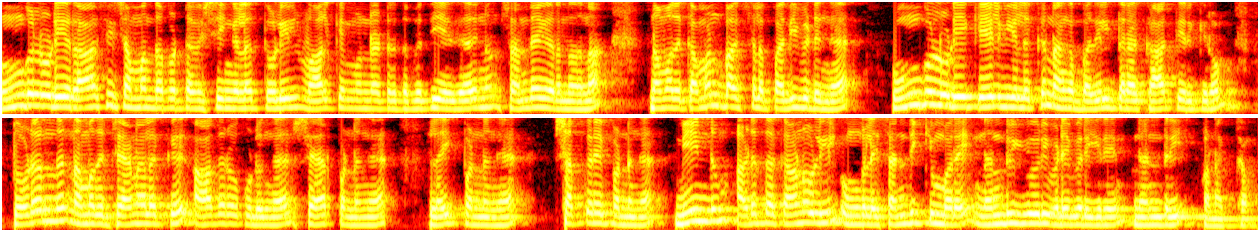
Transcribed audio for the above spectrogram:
உங்களுடைய ராசி சம்பந்தப்பட்ட விஷயங்களை தொழில் வாழ்க்கை முன்னேற்றத்தை பற்றி ஏதேனும் சந்தேகம் இருந்ததுன்னா நமது கமெண்ட் பாக்ஸில் பதிவிடுங்க. உங்களுடைய கேள்விகளுக்கு நாங்கள் பதில் தர காத்திருக்கிறோம். தொடர்ந்து நமது சேனலுக்கு ஆதரவு கொடுங்க ஷேர் பண்ணுங்கள் லைக் பண்ணுங்கள் சப்ஸ்கிரைப் பண்ணுங்கள் மீண்டும் அடுத்த காணொளியில் உங்களை சந்திக்கும் வரை நன்றி கூறி விடைபெறுகிறேன். நன்றி வணக்கம்.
